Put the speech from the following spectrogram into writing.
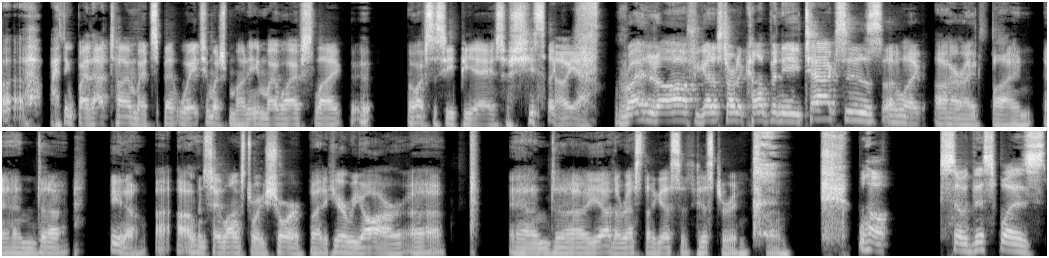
uh, I think by that time I'd spent way too much money. My wife's like, uh, my wife's a CPA, so she's like, "Oh yeah, write it off. You got to start a company, taxes." I'm like, "All right, fine." And uh, you know, I, I, wouldn't say long story short, but here we are. Uh, and uh, yeah, the rest, I guess, is history. So. well, so this was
